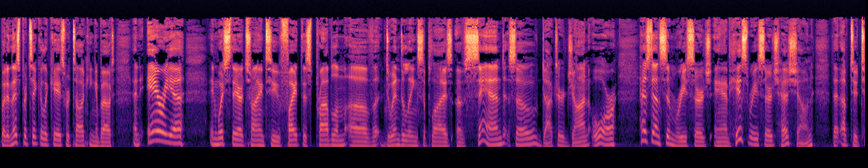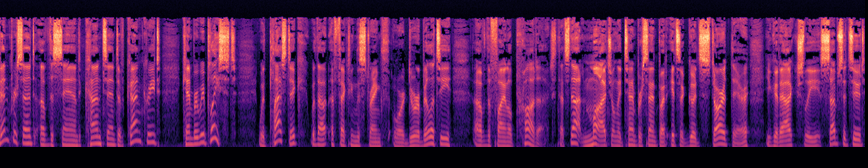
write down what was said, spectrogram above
But in this particular case, we're talking about an area in which they are trying to fight this problem of dwindling supplies of sand. So Dr. John Orr has done some research, and his research has shown that up to 10% of the sand content of concrete can be replaced with plastic without affecting the strength or durability of the final product. That's not much, only 10%, but it's a good start there. You could actually substitute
